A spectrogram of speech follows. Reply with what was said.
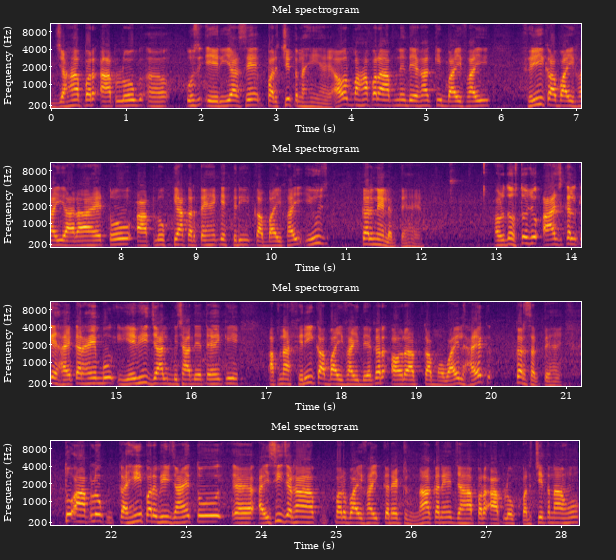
जहाँ पर आप लोग उस एरिया से परिचित नहीं हैं। और वहाँ पर आपने देखा कि वाईफाई, फ्री का वाईफाई आ रहा है तो आप लोग क्या करते हैं कि फ्री का वाईफाई यूज़ करने लगते हैं। और दोस्तों, जो आजकल के हैकर हैं, वो ये भी जाल बिछा देते हैं कि अपना फ्री का वाईफाई देकर और आपका मोबाइल हैक कर सकते हैं। तो आप लोग कहीं पर भी जाएँ तो ऐसी जगह पर वाईफाई कनेक्ट ना करें जहाँ पर आप लोग परिचित ना हों।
